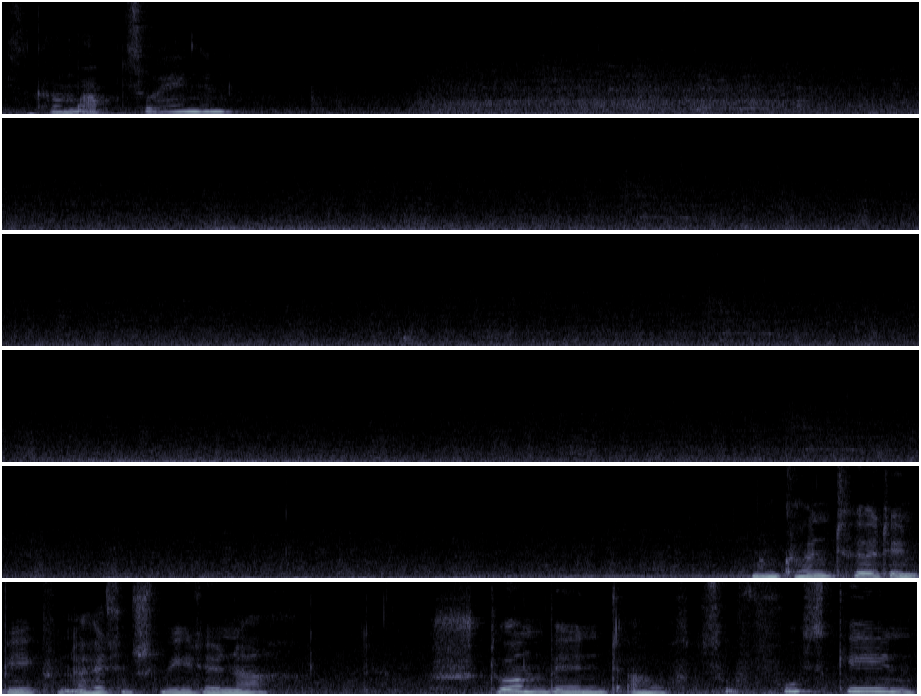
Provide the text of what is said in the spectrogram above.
Ist kaum abzuhängen. Man könnte den Weg von Eisenschmiede nach Sturmwind auch zu Fuß gehen,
